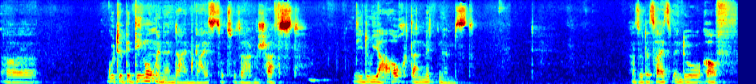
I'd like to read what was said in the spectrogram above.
äh, gute Bedingungen in deinem Geist sozusagen schaffst, die du ja auch dann mitnimmst. Also das heißt, wenn du auf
